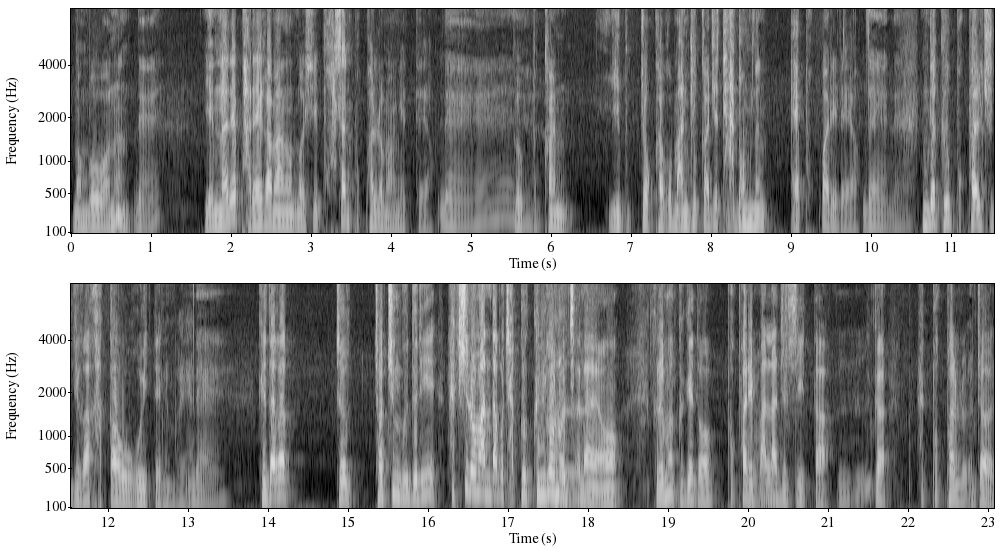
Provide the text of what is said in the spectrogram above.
넘버 원은 네. 옛날에 발해가 망한 것이 화산 폭발로 망했대요. 네. 그 북한 이북 쪽하고 만주까지 다 넘는 대폭발이래요. 네, 네. 근데 그 폭발 주기가 가까워오고 있다는 거예요. 네. 게다가 저, 저 친구들이 핵실험한다고 자꾸 긁어놓잖아요. 그러면 그게 더 폭발이 어. 빨라질 수 있다. 음흠. 그러니까 핵폭발로, 저,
